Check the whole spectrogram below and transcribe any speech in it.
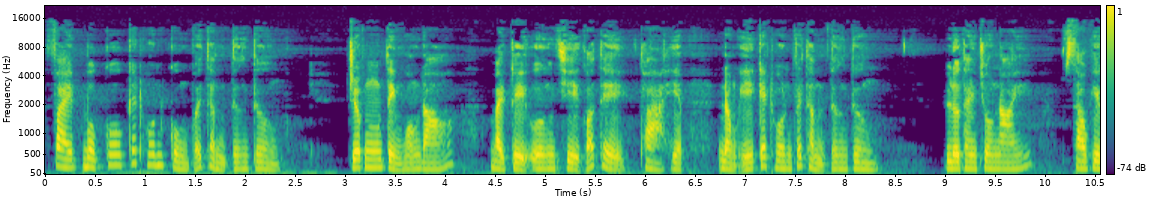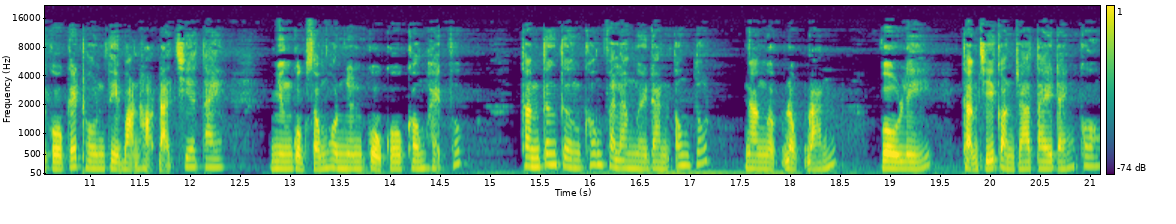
phải buộc cô kết hôn cùng với thẩm tương tường. Trước tình huống đó, Bạch Thủy Ương chỉ có thể thỏa hiệp đồng ý kết hôn với thẩm tương tường. Lưu Thanh Châu nói, sau khi cô kết hôn thì bọn họ đã chia tay, nhưng cuộc sống hôn nhân của cô không hạnh phúc. Thẩm tương tường không phải là người đàn ông tốt, ngang ngược độc đoán, vô lý, thậm chí còn ra tay đánh cô.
